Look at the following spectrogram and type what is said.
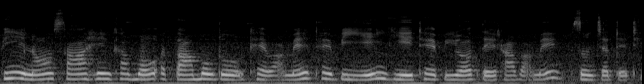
ပြီးရင်တော့စားဟင်းခမုတ်အသားမုတ်တို့ထည့်ပါမယ်ထည့်ပြီးရင်ရေထည့်ပြီးတော့တည်ထားပါမယ်စွန်ချက်တဲ့ထိ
